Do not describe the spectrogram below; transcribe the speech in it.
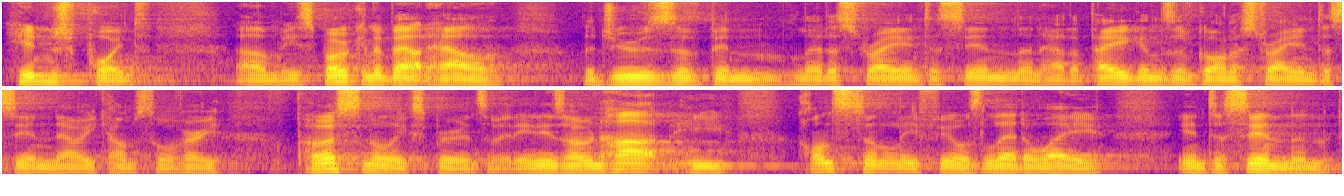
hinge point. Um, he's spoken about how the Jews have been led astray into sin and how the pagans have gone astray into sin. Now he comes to a very personal experience of it. In his own heart, he constantly feels led away into sin. And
